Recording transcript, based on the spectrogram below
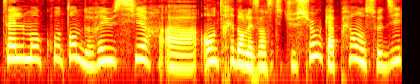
tellement contentes de réussir à entrer dans les institutions qu'après on se dit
